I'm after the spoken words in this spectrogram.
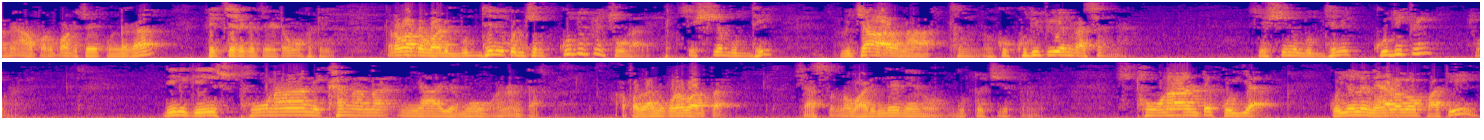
అని ఆ పొరపాటు చేయకుండా హెచ్చరిక చేయటం ఒకటి. తర్వాత వాడి బుద్ధిని కొంచెం కుదిపి చూడాలి. శిష్య బుద్ధి విచారణార్థం. ఒక కుదిపి అని రాశాను శిష్యుని బుద్ధిని కుదిపి చూడాలి. దీనికి స్థూణ నిఖనన న్యాయము అని అంటారు. ఆ పదాన్ని కూడా వాడతారు. శాస్త్రంలో వాడిందే నేను గుర్తొచ్చి చెప్తున్నాను. స్థూణ అంటే కొయ్య. కొయ్యను నేలలో పాతి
